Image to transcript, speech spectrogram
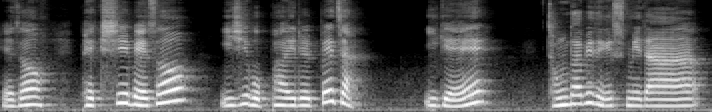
그래서 110에서 25파이를 빼자. 이게 정답이 되겠습니다.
